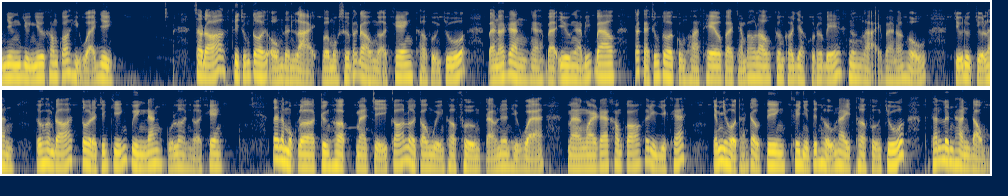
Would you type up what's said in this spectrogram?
nhưng dường như không có hiệu quả gì. Sau đó, khi chúng tôi ổn định lại, vợ mục sư bắt đầu ngợi khen thờ phượng Chúa. Bà nói rằng à, bà yêu Ngài biết bao. Tất cả chúng tôi cùng hòa theo và chẳng bao lâu cơn co giật của đứa bé ngưng lại và nó ngủ, chữa được chữa lành. Tối hôm đó, tôi đã chứng kiến quyền năng của lời ngợi khen. Đây là một ờ, trường hợp mà chỉ có lời cầu nguyện thờ phượng tạo nên hiệu quả, mà ngoài ra không có cái điều gì khác. Giống như hội thánh đầu tiên, khi những tín hữu này thờ phượng Chúa, thì Thánh Linh hành động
